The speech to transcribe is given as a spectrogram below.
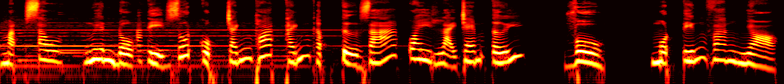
Mặt sau, nguyên đồ tỷ rốt cuộc tránh thoát thánh thập tự giá, Quay lại chém tới. Vù. Một tiếng vang nhỏ,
